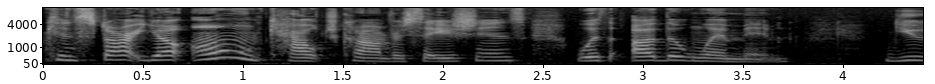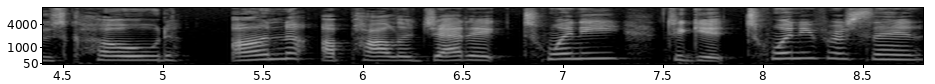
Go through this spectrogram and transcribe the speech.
can start your own couch conversations with other women. Use code unapologetic20 to get 20%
